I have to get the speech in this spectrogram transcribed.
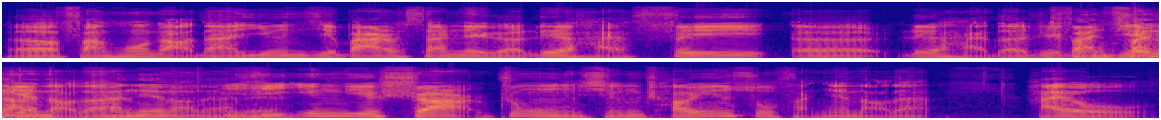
呃反空导弹鹰击八十三这个猎海飞呃猎海的这种反舰舰导弹，反舰导弹以及鹰击十二重型超音速反舰导弹，还有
